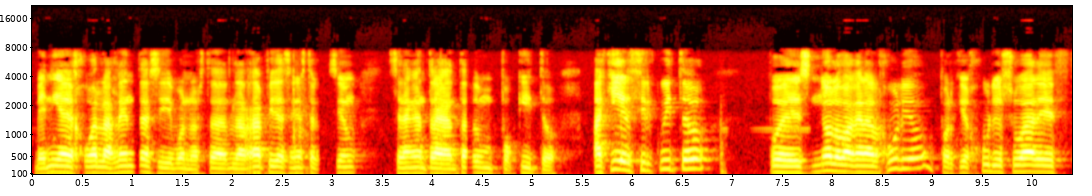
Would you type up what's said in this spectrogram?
venía de jugar las lentas y bueno, las rápidas en esta ocasión se le han atragantado un poquito. Aquí el circuito, pues no lo va a ganar Julio, porque Julio Suárez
